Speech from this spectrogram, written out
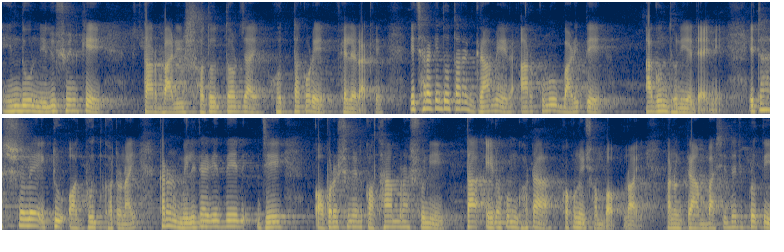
হিন্দু নীলু সেনকে তার বাড়ির সদর দরজায় হত্যা করে ফেলে রাখে। এছাড়া কিন্তু তারা গ্রামের আর কোনো বাড়িতে আগুন ধরিয়ে দেয়নি। এটা আসলে একটু অদ্ভুত ঘটনাই, কারণ মিলিটারিদের যে অপারেশনের কথা আমরা শুনি তা এরকম ঘটা কখনোই সম্ভব নয়। কারণ গ্রামবাসীদের প্রতি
